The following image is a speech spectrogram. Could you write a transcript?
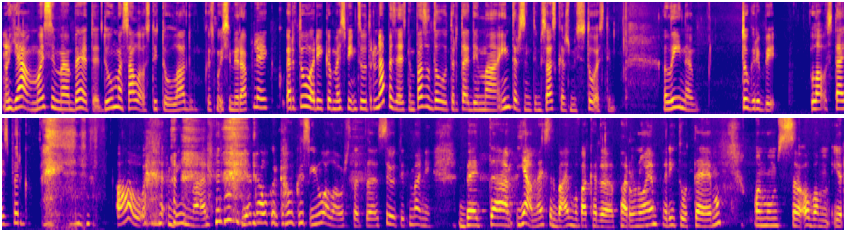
Jā, mums bija doma salauzt titulu ladu, kas mums ir apliek. Ar to arī, ka mēs viens otru nepazīstam, pazudot ar tādiem interesantiem saskarsmes stostiem. Līna, tu gribi laust aizbergu? Au, vienmēr. ja kaut kur kaut kas jolauž, tad uh, sūtiet mani. Bet, uh, jā, mēs ar Baibu vakar uh, parunājam par īto tēmu. Un mums uh, abam ir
